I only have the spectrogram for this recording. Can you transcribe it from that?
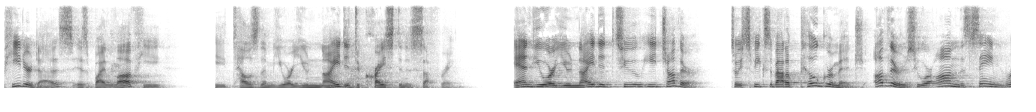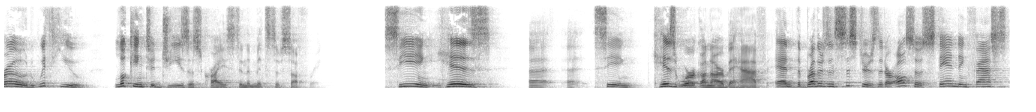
Peter does is by love, he, he tells them, You are united to Christ in his suffering, and you are united to each other. So, he speaks about a pilgrimage, others who are on the same road with you, looking to Jesus Christ in the midst of suffering. Seeing his uh, uh, seeing his work on our behalf and the brothers and sisters that are also standing fast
